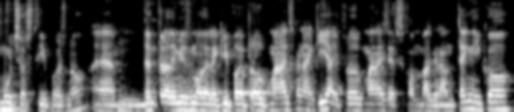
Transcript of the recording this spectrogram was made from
muchos tipos, ¿no? Em, mm. dentro del mismo del equipo de Product Management aquí hay Product Managers con background técnico,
